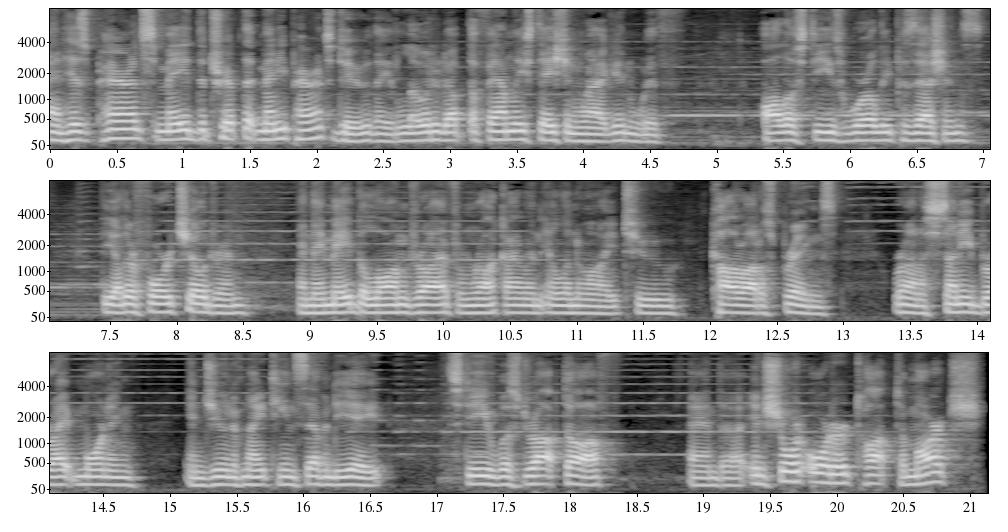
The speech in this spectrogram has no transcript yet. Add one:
And his parents made the trip that many parents do. They loaded up the family station wagon with all of Steve's worldly possessions, the other four children, and they made the long drive from Rock Island, Illinois to Colorado Springs, where on a sunny, bright morning in June of 1978, Steve was dropped off and, uh, in short order, taught to march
